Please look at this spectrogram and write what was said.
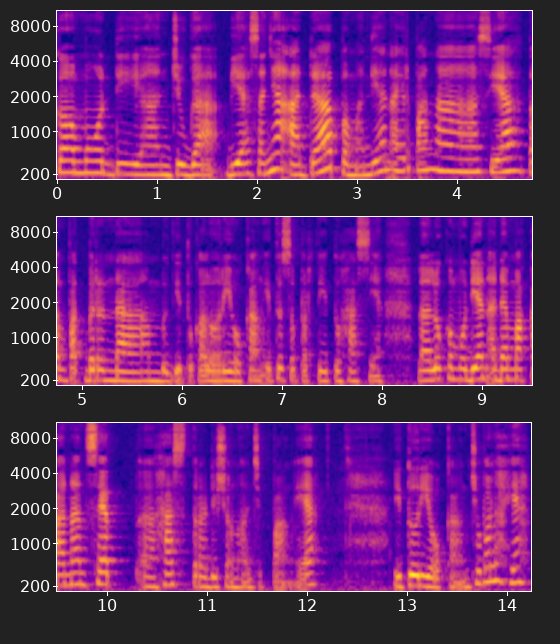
Kemudian juga biasanya ada pemandian air panas ya tempat berendam begitu. Kalau ryokang itu seperti itu khasnya. Lalu kemudian ada makanan set uh, khas tradisional Jepang ya. Itu ryokang cobalah ya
